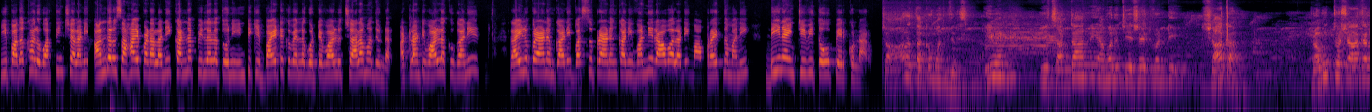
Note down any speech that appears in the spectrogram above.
ఈ పథకాలు వర్తించాలని అందరూ సహాయపడాలని కన్న పిల్లలతోని ఇంటికి బయటకు వెళ్ళగొట్టే వాళ్ళు చాలా మంది ఉన్నారు. అట్లాంటి వాళ్ళకు గాని రైలు ప్రయాణం కానీ బస్సు ప్రయాణం కానీ ఇవన్నీ రావాలని మా ప్రయత్నం అని డి నైన్ టీవీతో పేర్కొన్నారు. చాలా తక్కువ మందికి తెలుసు. ఈవెన్ ఈ చట్టాన్ని అమలు చేసేటువంటి శాఖ ప్రభుత్వ శాఖల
